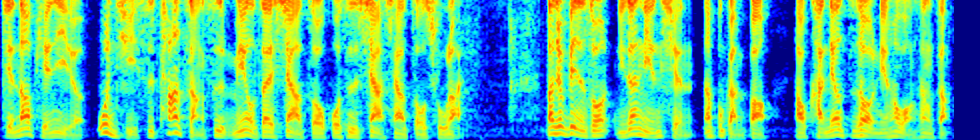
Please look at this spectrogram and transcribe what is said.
捡到便宜了，问题是它的涨势没有在下周或是下下周出来，那就变成说你在年前那不敢报，好砍掉之后年后往上涨，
